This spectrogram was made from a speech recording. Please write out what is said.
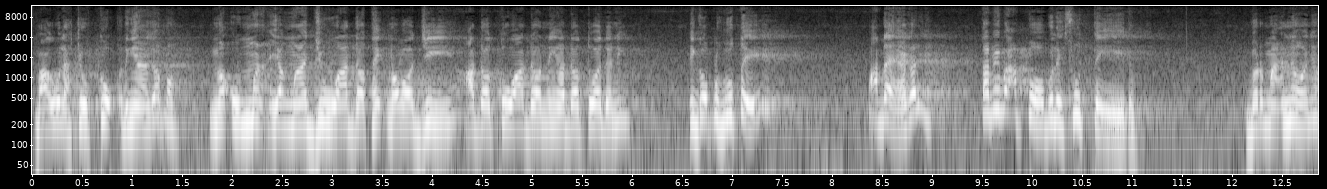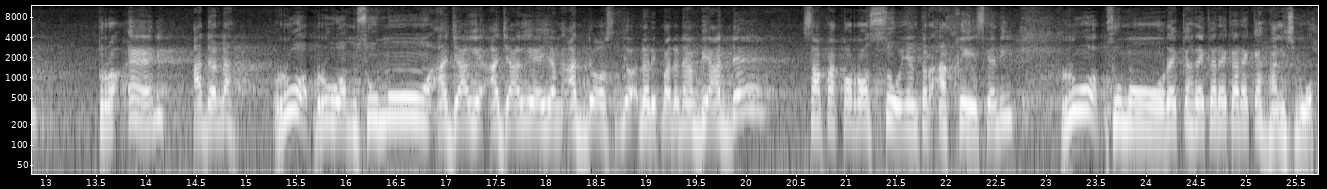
Barulah cukup dengan apa? Dengan umat yang maju ada teknologi ada tu ada ni ada tu ada ni. 30 butir? Padang kali. Tapi apa boleh suti tu? Bermaknanya Quran ni adalah ruap-ruam semua ajaran-ajaran yang ada sejak daripada Nabi ada sampai ke Rasul yang terakhir sekali ruap semua reka-reka-reka-reka hanis buah.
